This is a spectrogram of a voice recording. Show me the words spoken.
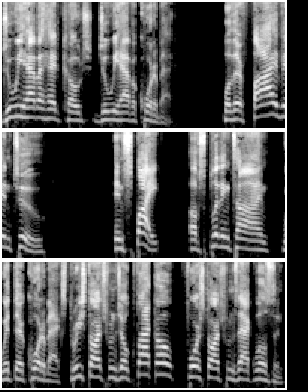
do we have a head coach? Do we have a quarterback? Well, they're five and two in spite of splitting time with their quarterbacks. Three starts from Joe Flacco, four starts from Zach Wilson.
